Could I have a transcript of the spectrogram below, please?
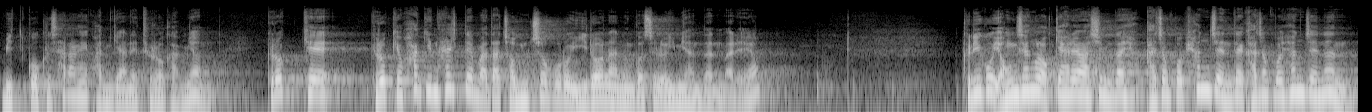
믿고 그 사랑의 관계 안에 들어가면 그렇게 그렇게 확인할 때마다 점적으로 일어나는 것을 의미한단 말이에요. 그리고 영생을 얻게 하려 하십니다. 가정법 현재인데 가정법 현재는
